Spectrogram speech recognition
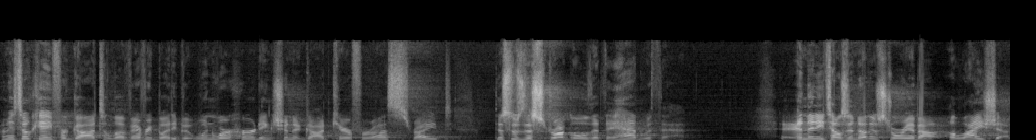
I mean, it's okay for God to love everybody, but when we're hurting, shouldn't God care for us, right? This was the struggle that they had with that. And then he tells another story about Elisha.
